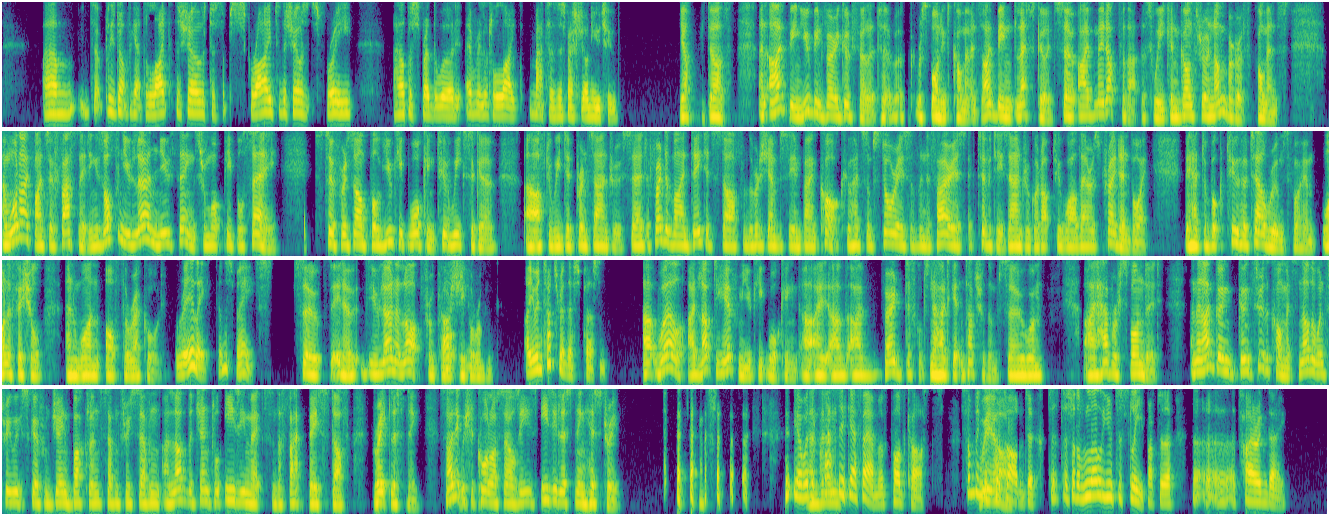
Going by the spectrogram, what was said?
um, please don't forget to like the shows, to subscribe to the shows. It's free. Help us spread the word. Every little like matters, especially on YouTube. Yeah, it does. And I've been, you've been very good, Phil, at uh, responding to comments. I've been less good. So I've made up for that this week and gone through a number of comments. And what I find so fascinating is often you learn new things from what people say. So, for example, You Keep Walking two weeks ago, uh, after we did Prince Andrew, said a friend of mine dated staff from the British Embassy in Bangkok who had some stories of the nefarious activities Andrew got up to while there as trade envoy. They had to book two hotel rooms for him, one official and one off the record. Really, goodness me. So, you know, you learn a lot from, from what people write. Are you in touch with this person? Uh, well, I'd love to hear from you. Keep walking. Uh, I, I, I'm very difficult to know how to get in touch with them, so um, I have responded. And then I'm going going through the comments. Another one three weeks ago from Jane Buckland, seven three seven. I love the gentle, easy mix and the fact based stuff. Great listening. So I think we should call ourselves Easy, easy Listening History. yeah, with And the then- classic FM of podcasts, something to put are. on to, to, to sort of lull you to sleep after a, a, a tiring day.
